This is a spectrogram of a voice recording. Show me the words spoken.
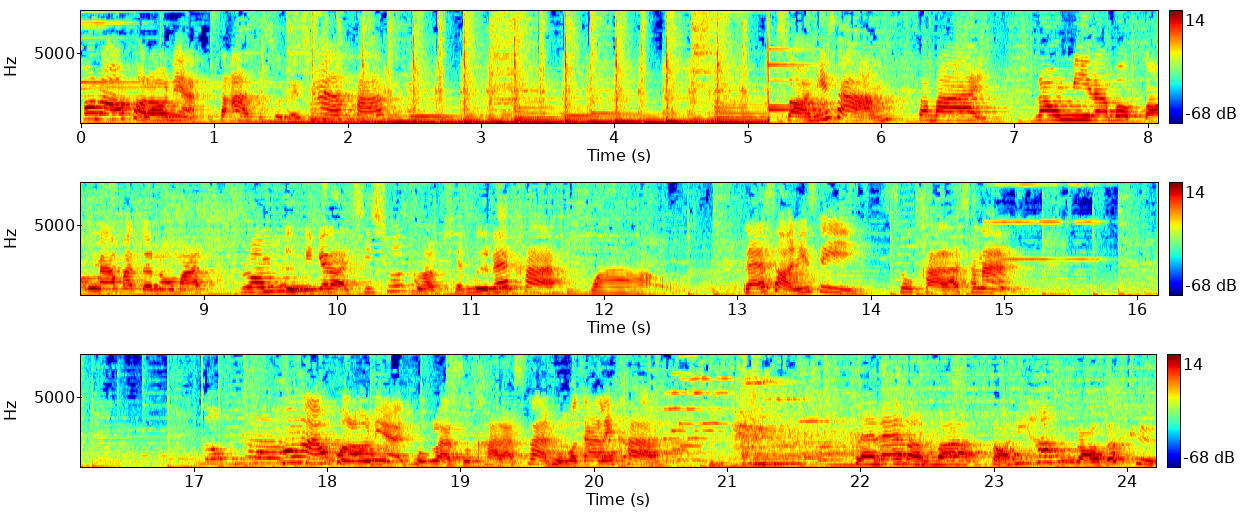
ห้องน้ำของเราเนี่ยสะอาดสุดๆเลยใช่ไหมล่ะคะ สอนที่ 3 สบาย เรามีระบบกรองน้ำอัตโนมัติ รวมถึงมีกระดาษทิชชู่สำหรับเช็ดมือด้วยค่ะ ว้าว และสอนที่ 4 สุขาลักษณะห้องน้ำของเราเนี่ยถูกหลักสุขาลักษณะทุกประการเลยค่ะ และแน่นอนว่าสอที่ 5 ของเราก็คือ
